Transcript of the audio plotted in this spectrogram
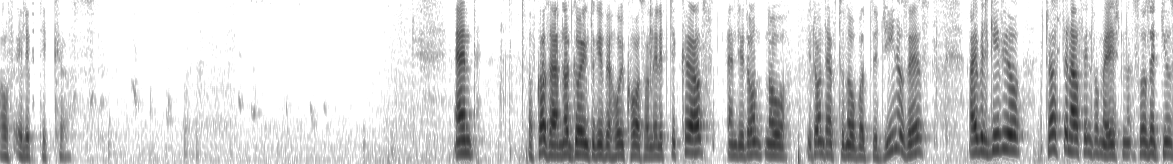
of elliptic curves. And of course, I'm not going to give a whole course on elliptic curves, and you don't know, you don't have to know what the genus is. I will give you just enough information so that you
